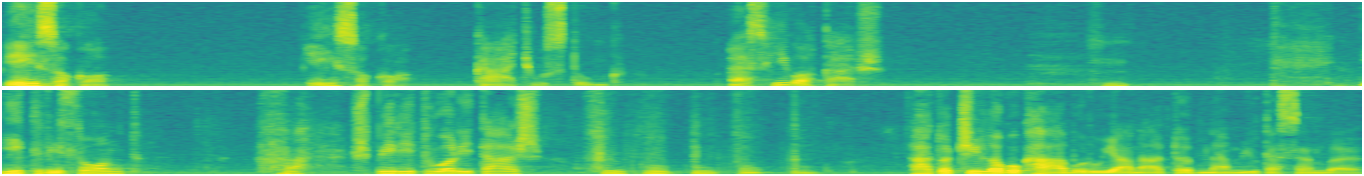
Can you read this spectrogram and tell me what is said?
éjszaka. Éjszaka kátyúztunk. Ez hivatás. Hm. Itt viszont spiritualitás, hát a csillagok háborújánál több nem jut eszembe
